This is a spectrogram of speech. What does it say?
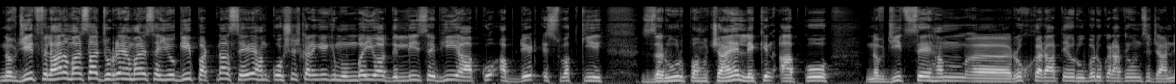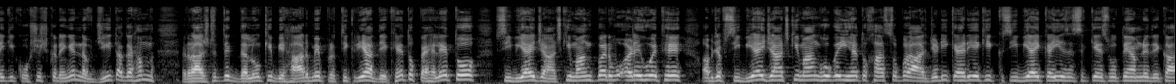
नवजीत, फ़िलहाल हमारे साथ जुड़ रहे हैं हमारे सहयोगी। पटना से हम कोशिश करेंगे कि मुंबई और दिल्ली से भी आपको अपडेट इस वक्त की ज़रूर पहुंचाएँ, लेकिन आपको नवजीत से हम रुख कराते और रूबरू कराते हुए उनसे जानने की कोशिश करेंगे। नवजीत, अगर हम राजनीतिक दलों की बिहार में प्रतिक्रिया देखें तो पहले तो सीबीआई जाँच की मांग पर वो अड़े हुए थे। अब जब सीबीआई जाँच की मांग हो गई है तो खासतौर पर आरजेडी कह रही है कि सीबीआई कई ऐसे केस होते हैं, हमने देखा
